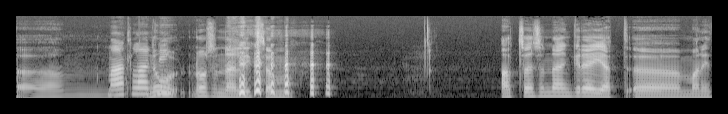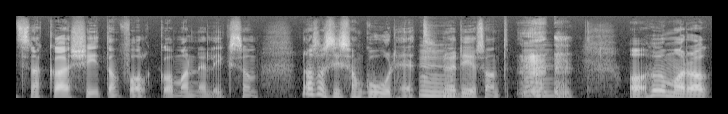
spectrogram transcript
um, Matlagning? No, sån där liksom Alltså en sån där grej att eh, man inte snackar skit om folk och man är liksom någon slags liksom godhet. Mm. Nu är det ju sånt. och humor och,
